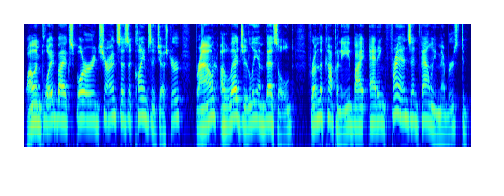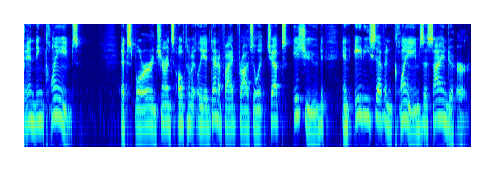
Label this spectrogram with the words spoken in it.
While employed by Explorer Insurance as a claims adjuster, Brown allegedly embezzled from the company by adding friends and family members to pending claims. Explorer Insurance ultimately identified fraudulent checks issued in 87 claims assigned to her.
